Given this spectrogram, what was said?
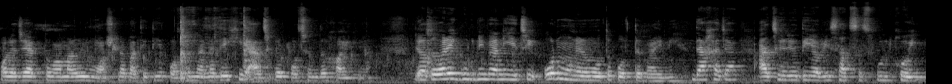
বলে যে একদম আমার ওই মশলাপাতি দিয়ে পছন্দ। না, দেখি আজকের পছন্দ হয় কিনা। যতবারই ঘুগনি বানিয়েছি, ওর মনের মতো করতে পারিনি। দেখা যাক, আজকে যদি আমি সাকসেসফুল হই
